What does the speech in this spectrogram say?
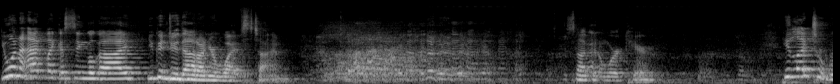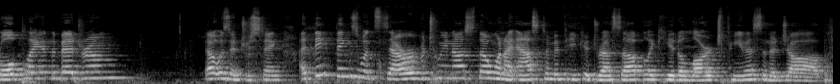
You want to act like a single guy? You can do that on your wife's time. it's not going to work here. He liked to role play in the bedroom. That was interesting. I think things went sour between us though when I asked him if he could dress up like he had a large penis and a job.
